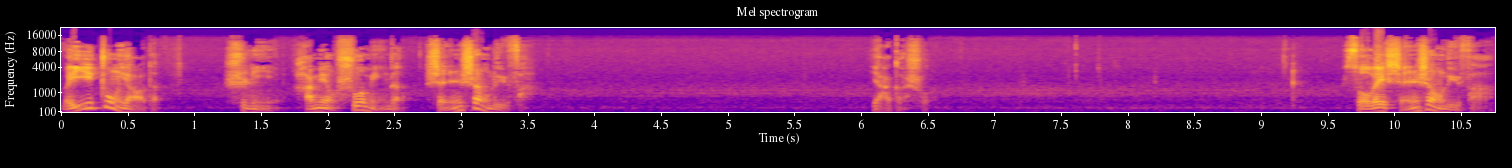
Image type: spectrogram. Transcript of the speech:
唯一重要的是你还没有说明的神圣律法。雅各说：“所谓神圣律法，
